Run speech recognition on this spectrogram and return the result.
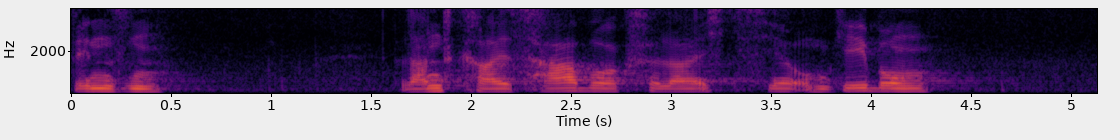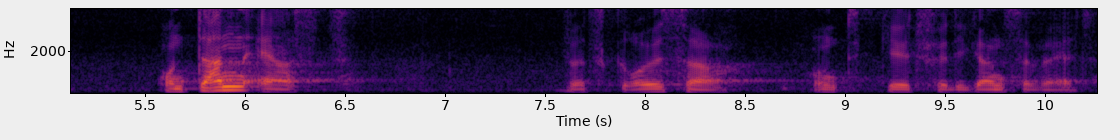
Winsen, Landkreis Harburg vielleicht, hier Umgebung. Und dann erst wird es größer und gilt für die ganze Welt.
